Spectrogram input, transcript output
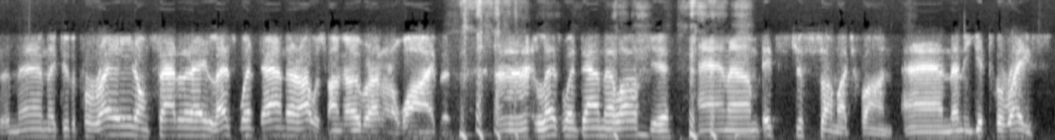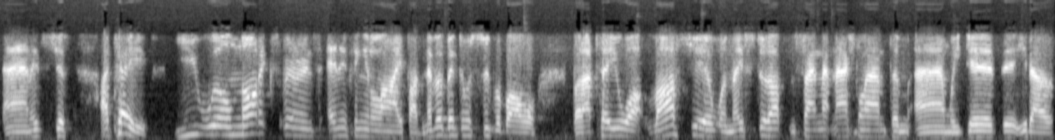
and then they do the parade on Saturday. Les went down there. I was hungover. I don't know why, but uh, Les went down there last year, and um, it's just so much fun. And then you get to the race, and it's just. I tell you, you will not experience anything in life. I've never been to a Super Bowl, but I tell you what. Last year, when they stood up and sang that national anthem, and we did, the, you know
